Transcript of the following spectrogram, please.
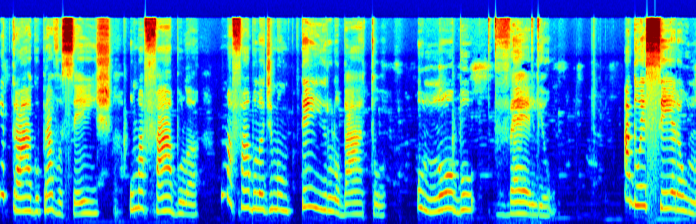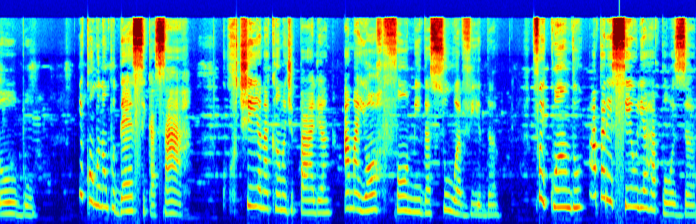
e trago para vocês uma fábula, uma fábula de Monteiro Lobato, o Lobo Velho adoecera o lobo, e como não pudesse caçar, curtia na cama de palha a maior fome da sua vida. Foi quando apareceu-lhe a raposa.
